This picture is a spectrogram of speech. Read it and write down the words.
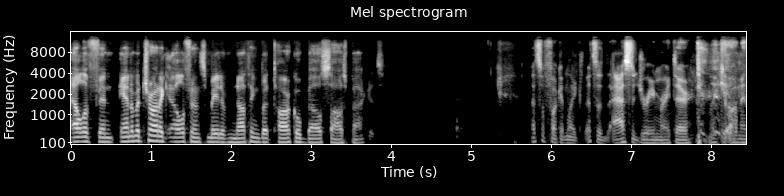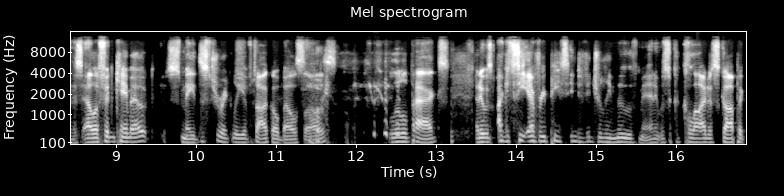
elephant animatronic elephants made of nothing but Taco Bell sauce packets. That's a fucking like that's an acid dream right there. Like, oh man, this elephant came out. It's made strictly of Taco Bell sauce, little packs, and it was I could see every piece individually move. Man, it was like a kaleidoscopic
